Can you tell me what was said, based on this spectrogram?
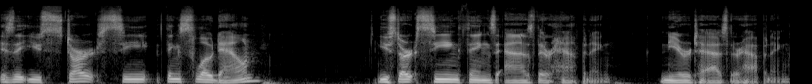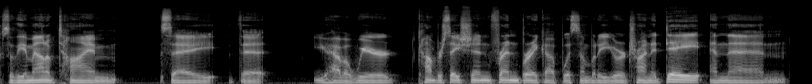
is that you start seeing things slow down. You start seeing things as they're happening, near to as they're happening. So the amount of time, say, that you have a weird conversation, friend breakup with somebody you were trying to date, and then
